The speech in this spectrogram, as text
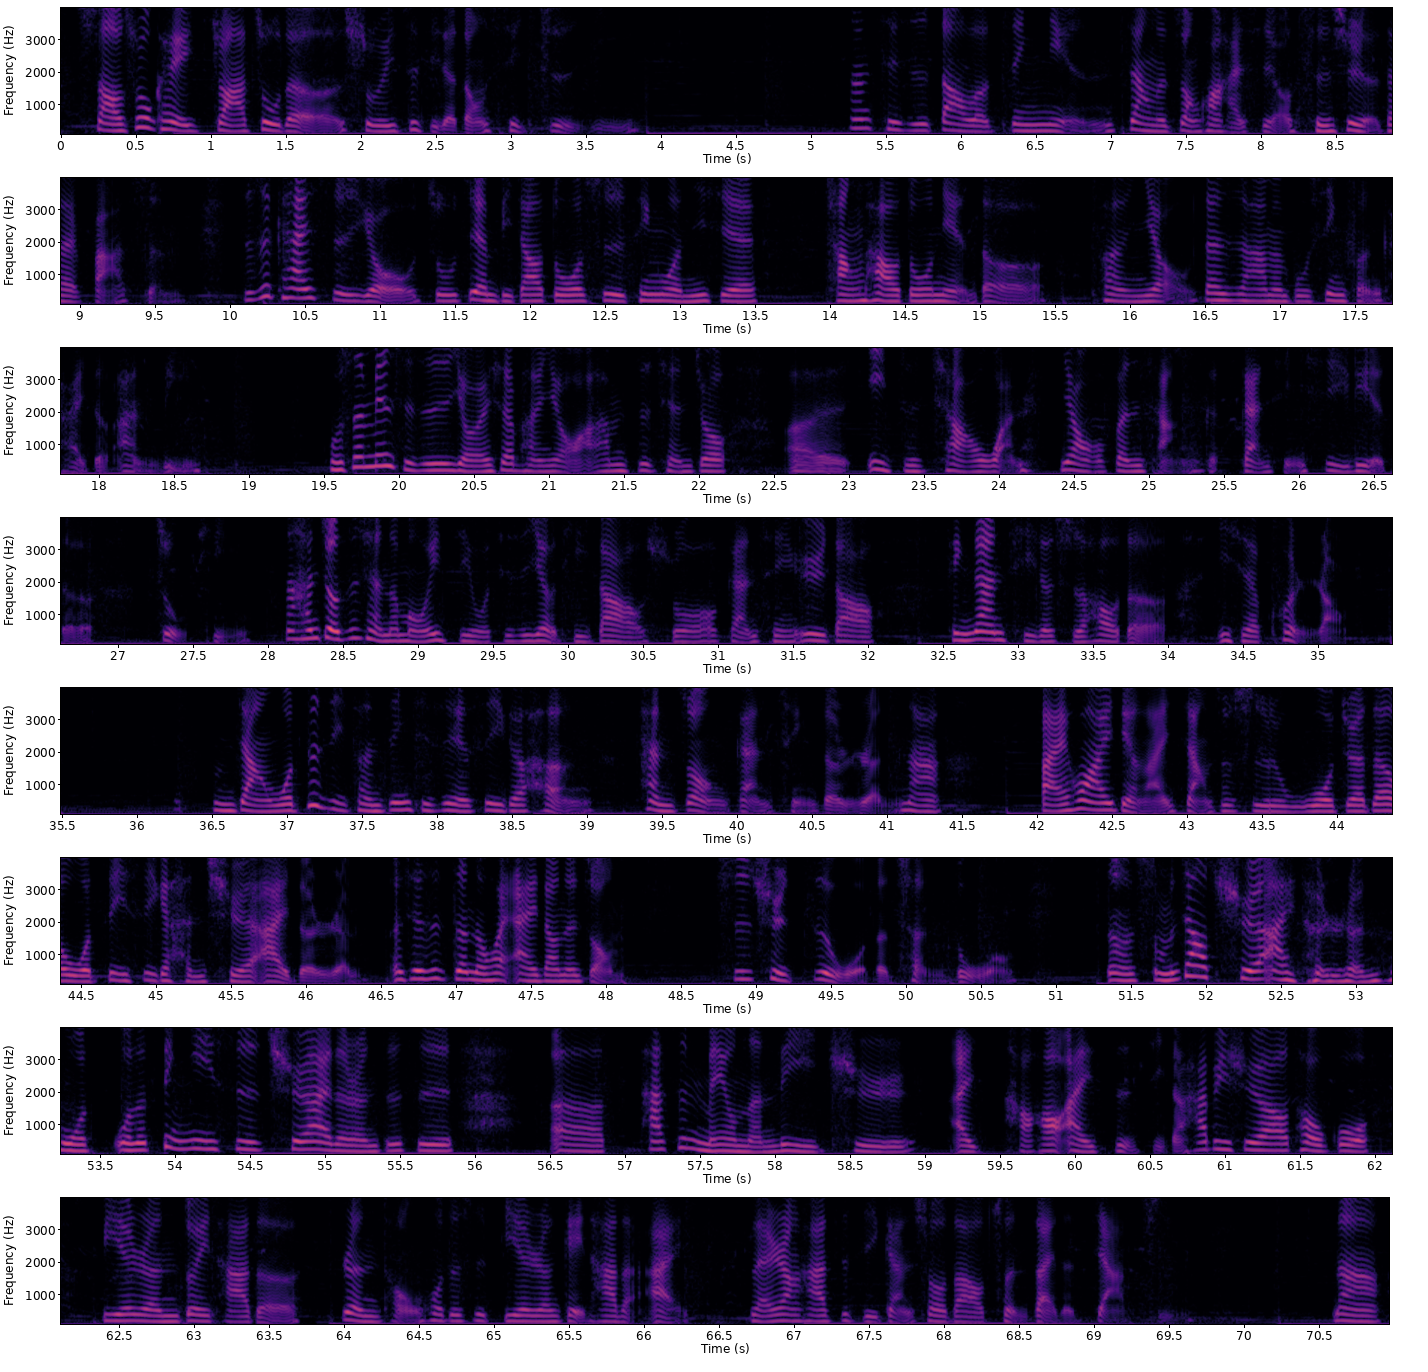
少数可以抓住的属于自己的东西之一。那其实到了今年，这样的状况还是有持续的在发生，只是开始有逐渐比较多是听闻一些长跑多年的朋友，但是他们不幸分开的案例。我身边其实有一些朋友啊，他们之前就呃一直敲碗要我分享感情系列的主题。那很久之前的某一集，我其实也有提到说，感情遇到平淡期的时候的一些困扰。怎么讲？我自己曾经其实也是一个很看重感情的人。那白话一点来讲，就是我觉得我自己是一个很缺爱的人，而且是真的会爱到那种。失去自我的程度哦，嗯、什么叫缺爱的人？我我的定义是，缺爱的人就是，呃，他是没有能力去爱，好好爱自己的，他必须要透过别人对他的认同，或者是别人给他的爱，来让他自己感受到存在的价值。那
